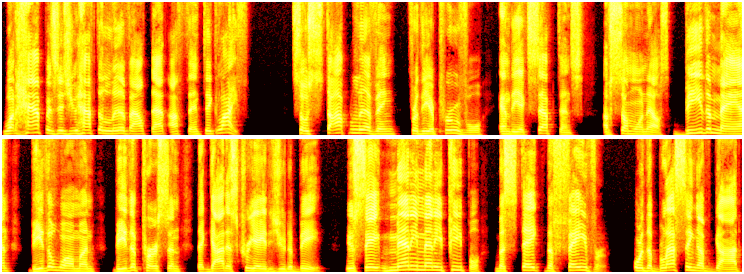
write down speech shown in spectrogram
what happens is you have to live out that authentic life. So, stop living for the approval and the acceptance of someone else. Be the man, be the woman, be the person that God has created you to be. You see, many, many people mistake the favor or the blessing of God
